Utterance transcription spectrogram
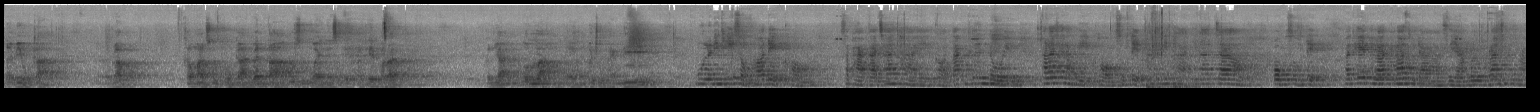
ได้มีโอกาสรับเข้ามาสู่โครงการแว่นตาผู้สูงวัยในสเด็จพระเทศพรัตน์ กันอย่างล้นหลามในห้องประชุมแห่งนี้ มูลนิธิสงเคราะห์เด็กของสภากาชาติไทยก่อตั้งขึ้นโดย พระราชดำริของสมเด็จพระนิธิถาธิราชเจ้ากรมสมเด็จพระเทพรัตนราชสุดา สยามบรมราชกุมา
